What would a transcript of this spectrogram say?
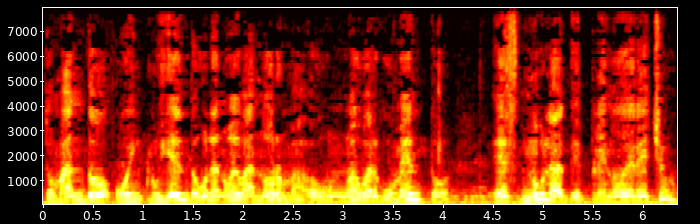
tomando o incluyendo una nueva norma o un nuevo argumento es nula de pleno derecho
